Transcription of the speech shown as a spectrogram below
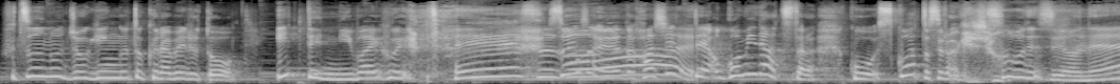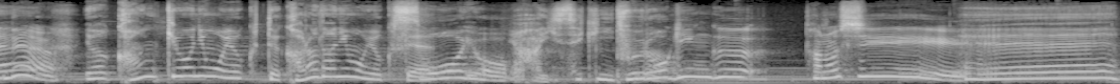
普通のジョギングと比べると1.2倍増えるえー、すごい。それぞれ走ってあゴミだっつったらこうスクワットするわけでしょ。そうですよね。ねいや環境にも良くて体にも良くて。そうよ。いや一石二鳥プロギング楽しい。へえ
